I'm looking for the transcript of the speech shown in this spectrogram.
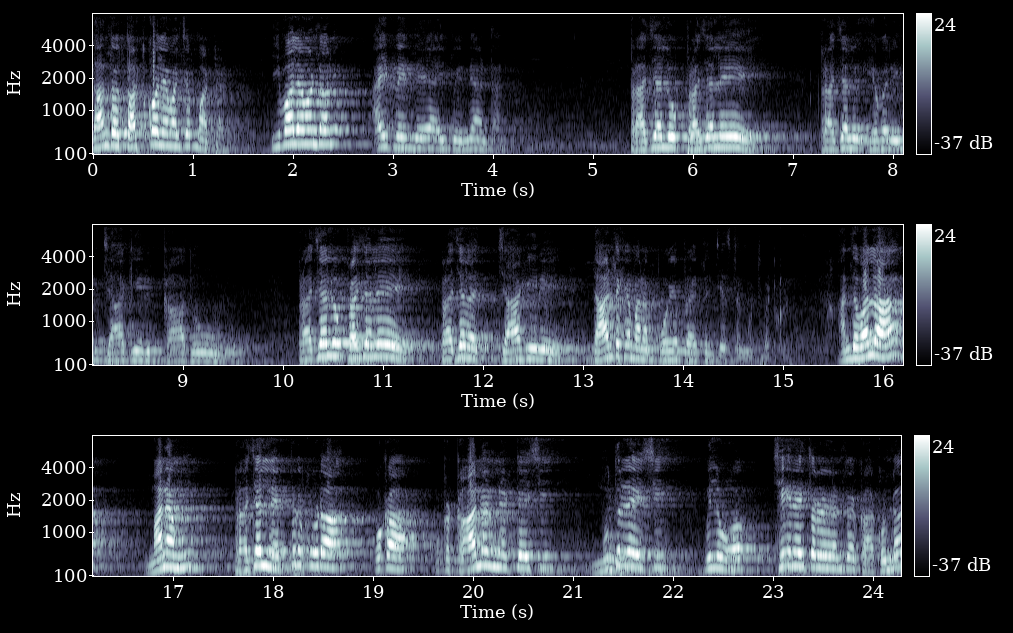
దాంతో తట్టుకోలేమని చెప్పి మాట్లాడు. ఇవాళ ఏమంటాను అయిపోయిందే అయిపోయిందే అంటాను ప్రజలు ప్రజలే ప్రజలు ఎవరి జాగీర్ కాదు. ప్రజలు ప్రజలే ప్రజల జాగీరే. దాంట్లోకి మనం పోయే ప్రయత్నం చేస్తాం గుర్తుపెట్టుకోండి. అందువల్ల మనం ప్రజల్ని ఎప్పుడు కూడా ఒక ఒక కానం నెట్టేసి ముద్రలేసి వీళ్ళు చేనేతరు కాకుండా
